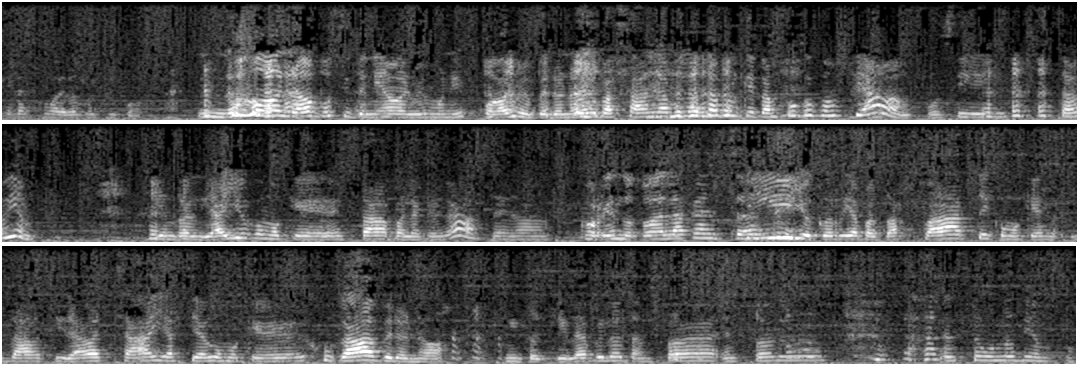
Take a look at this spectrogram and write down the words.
que eras como del otro equipo. No, no, pues sí teníamos el mismo uniforme, pero no me pasaban la pelota porque tampoco confiaban, pues sí, está bien. Y en realidad yo como que estaba para la cagada, o sea, Corriendo toda la cancha. sí, yo corría para todas partes, como que daba, tiraba chay, hacía como que jugaba, pero no, ni toqué la pelota en, toda, en todo el, el segundo tiempo.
